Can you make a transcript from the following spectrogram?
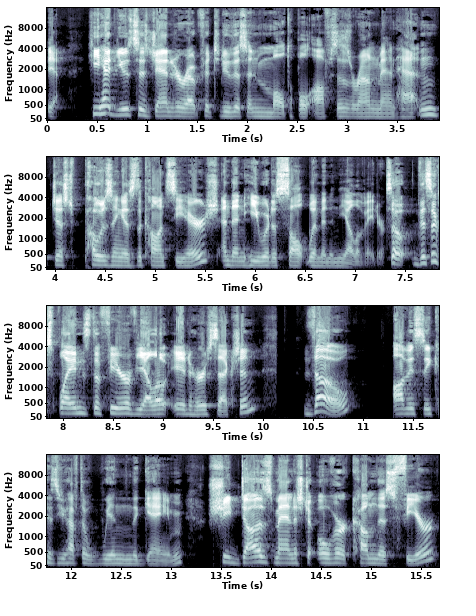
Yeah. He had used his janitor outfit to do this in multiple offices around Manhattan, just posing as the concierge, and then he would assault women in the elevator. So this explains the fear of yellow in her section. Though, obviously, because you have to win the game, she does manage to overcome this fear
